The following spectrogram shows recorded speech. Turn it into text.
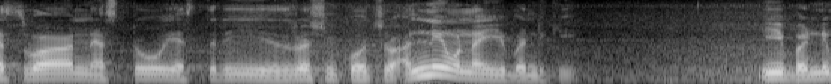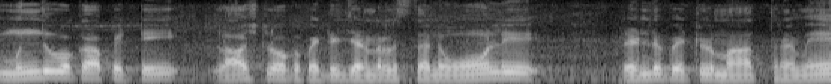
S one S two S three reservation coach అన్నీ ఉన్నాయి ఈ బండికి. ఈ బండి ముందు ఒక పెట్టి లాస్ట్లో ఒక పెట్టి జనరల్ ఇస్తాను. ఓన్లీ రెండు పెట్టెలు మాత్రమే.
